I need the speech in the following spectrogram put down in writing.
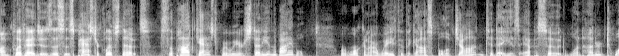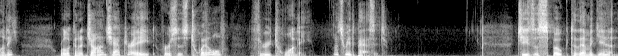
I'm Cliff Hedges. This is Pastor Cliff's Notes. This is the podcast where we are studying the Bible. We're working our way through the Gospel of John. Today is episode 120. We're looking at John chapter 8, verses 12 through 20. Let's read the passage. Jesus spoke to them again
